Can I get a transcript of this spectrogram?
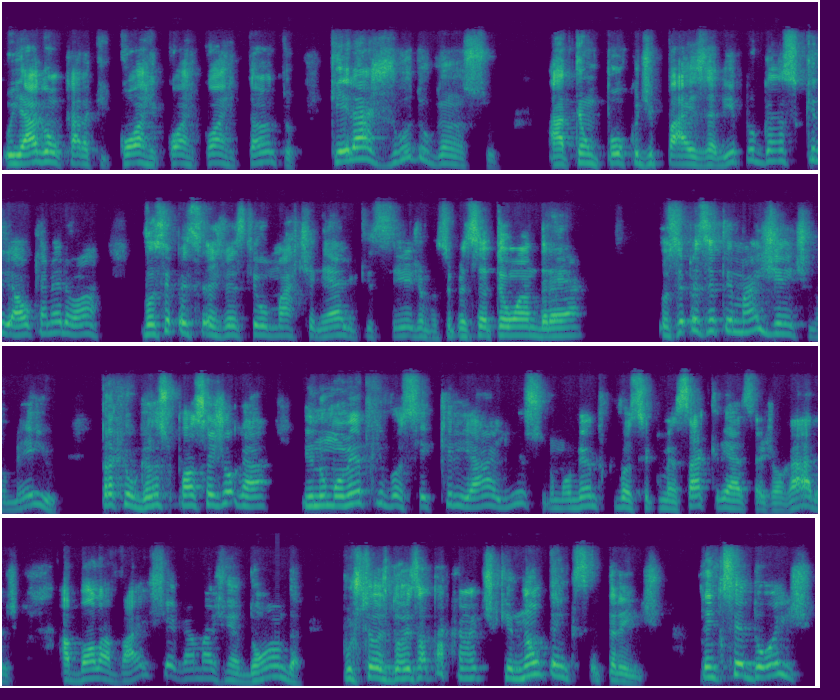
o Iago é um cara que corre, corre, corre tanto que ele ajuda o Ganso a ter um pouco de paz ali para o Ganso criar o que é melhor. Você precisa, às vezes, ter o Martinelli, que seja, você precisa ter o André, você precisa ter mais gente no meio para que o Ganso possa jogar. E no momento que você criar isso, no momento que você começar a criar essas jogadas, a bola vai chegar mais redonda para os seus dois atacantes, que não tem que ser três, tem que ser dois.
